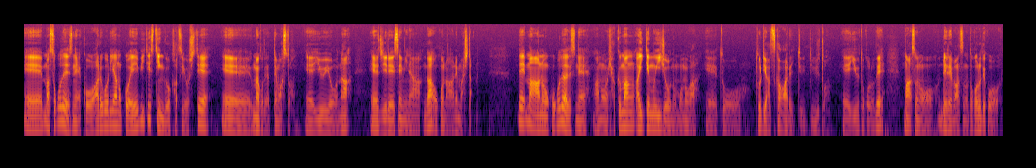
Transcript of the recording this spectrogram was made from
えーまあ、そこでですね、こうアルゴリアのこう AB テスティングを活用して、えー、うまいことやってますというような、え、事例セミナーが行われました。で、まあ、あのここではですね、あの100万アイテム以上のものが、えーと、取り扱われているというところで、まあ、そのレレバンスのところでこう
